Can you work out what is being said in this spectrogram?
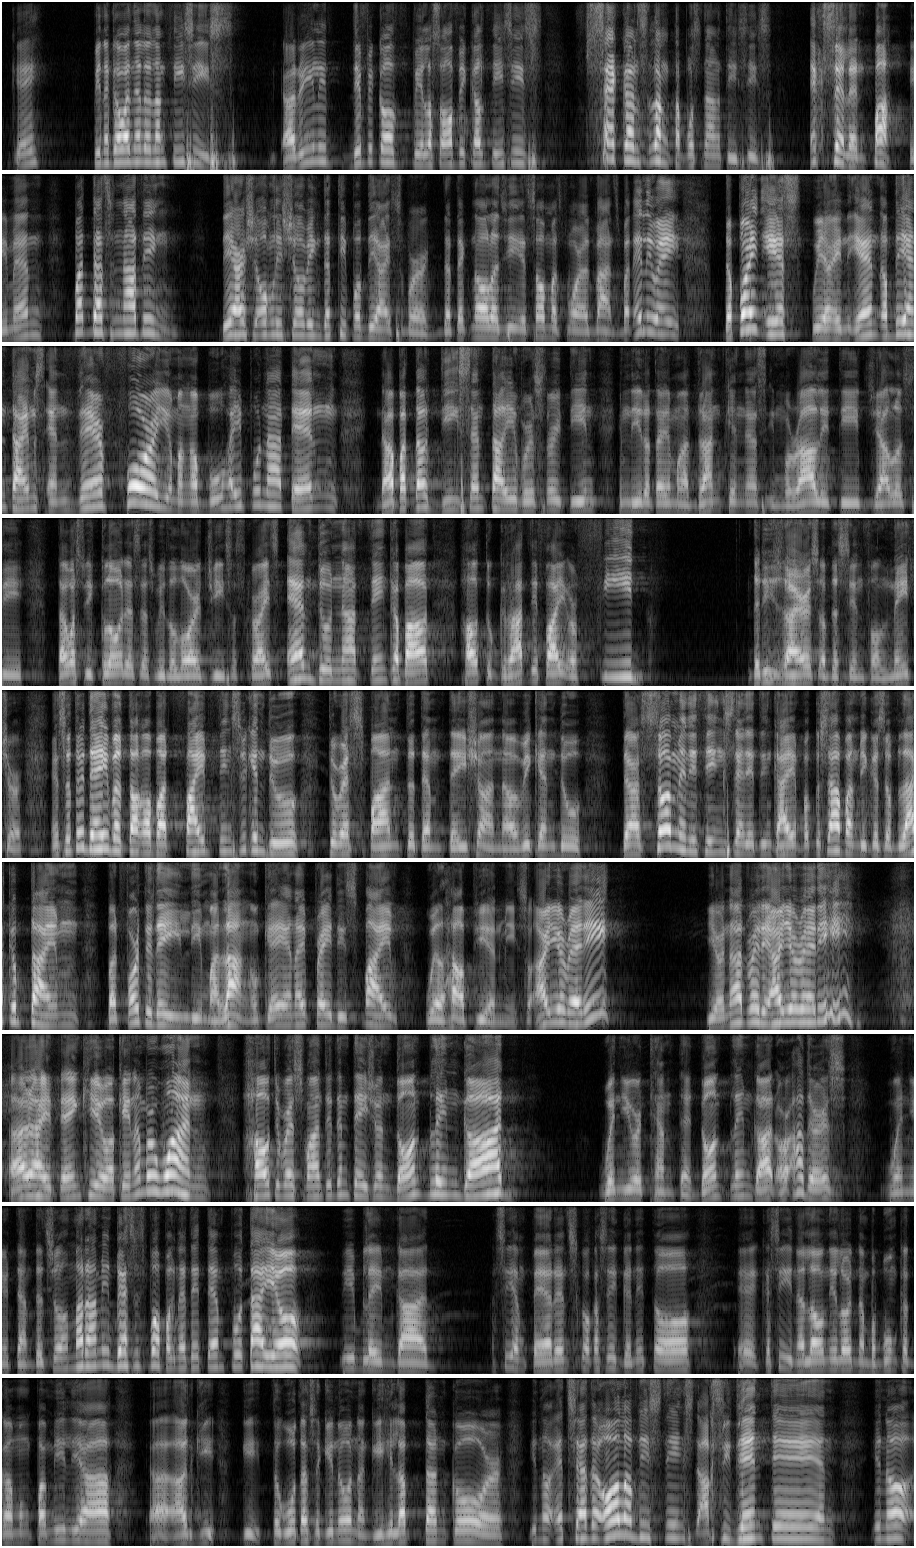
Okay? Pinagawa nila thesis. A really difficult philosophical thesis. Seconds lang tapos na ang thesis. Excellent pa. Amen? But that's nothing. They are only showing the tip of the iceberg. The technology is so much more advanced. But anyway, the point is, we are in the end of the end times and therefore, yung mga buhay po natin, dapat daw decent tayo, verse 13, hindi daw tayo mga drunkenness, immorality, jealousy. Tapos we clothe us with the Lord Jesus Christ and do not think about how to gratify or feed the desires of the sinful nature. And so today we'll talk about five things we can do to respond to temptation. Now we can do, there are so many things na natin kaya pag-usapan because of lack of time, but for today, lima lang, okay? And I pray these five will help you and me. So are you ready? You're not ready. Are you ready? All right, thank you. Okay, number one, how to respond to temptation. Don't blame God when you're tempted. Don't blame God or others when you're tempted. So maraming beses po, pag natitempo tayo, we blame God. Kasi ang parents ko, kasi ganito, eh, kasi inalaw ni Lord na mabungkag among pamilya, uh, gi, gi, tugutan sa Ginoo, naghihilaptan ko, or, you know, etc. All of these things, the aksidente, and, you know,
